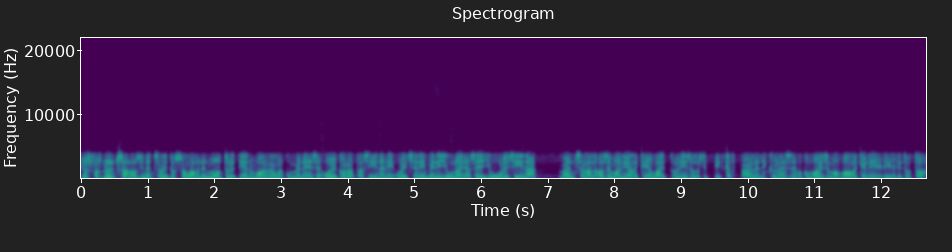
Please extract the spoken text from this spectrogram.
jospas mä nyt sanoisin, että se oli tuossa Lahden moottoritien varrella, kun menee se oikorata siinä, niin ohitseni meni juna ja se juuri siinä Mäntsälän aseman jälkeen laittoi niin sanotusti pitkät päälle, niin kyllähän siinä koko maisema valkeni, eli, eli tota,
